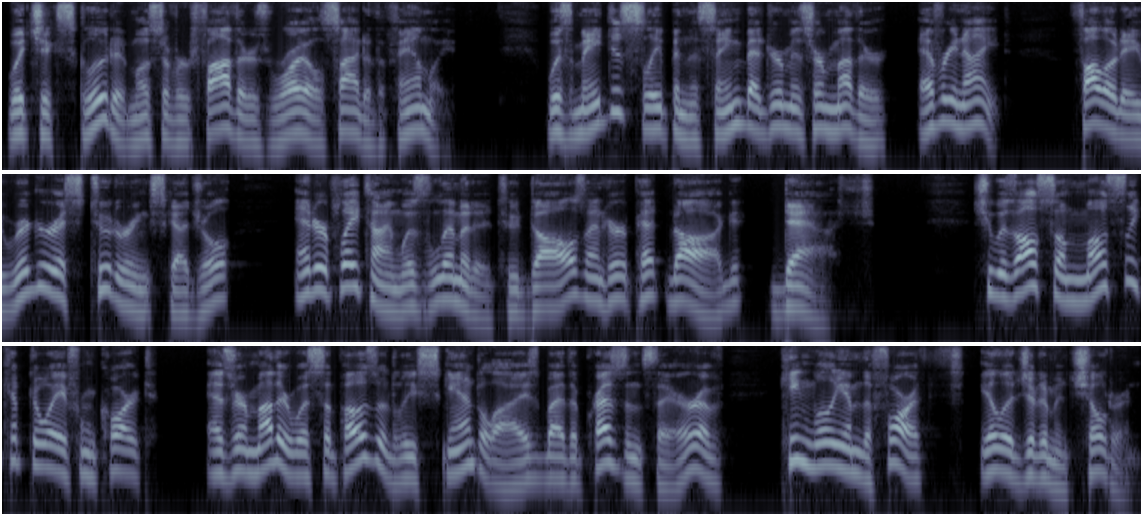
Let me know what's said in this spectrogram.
which excluded most of her father's royal side of the family. Was made to sleep in the same bedroom as her mother every night, followed a rigorous tutoring schedule, and her playtime was limited to dolls and her pet dog, Dash. She was also mostly kept away from court, as her mother was supposedly scandalized by the presence there of King William IV's illegitimate children.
